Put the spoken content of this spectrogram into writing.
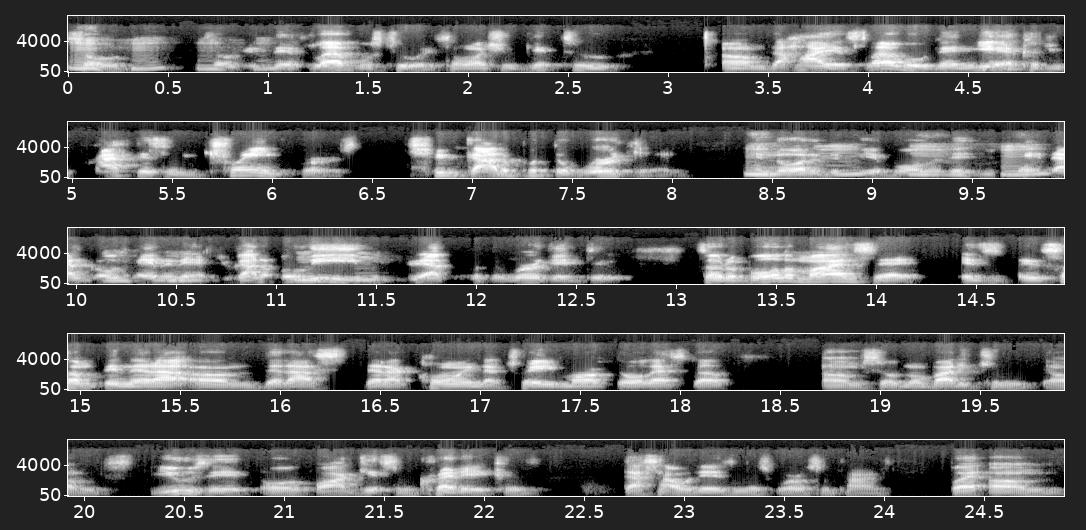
So mm-hmm. so mm-hmm. there's levels to it. So once you get to um, the highest level, then yeah, because mm-hmm. you practice and you train first. You got to put the work in in order to be a baller. You can't, that goes hand in hand. You got to believe, but you have to put the work in too. So the baller mindset is is something that I um that I that I coined, I trademarked all that stuff. Um, so nobody can um use it or, or I get some credit because that's how it is in this world sometimes. But um,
